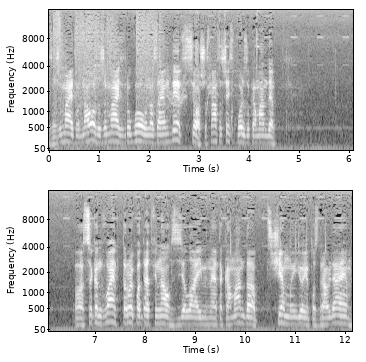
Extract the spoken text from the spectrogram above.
Зажимает в одного, зажимает в другого. У нас АМД. Все, 16-6 в пользу команды. Э, Second Wind, второй подряд финал взяла именно эта команда. С чем мы ее и поздравляем.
